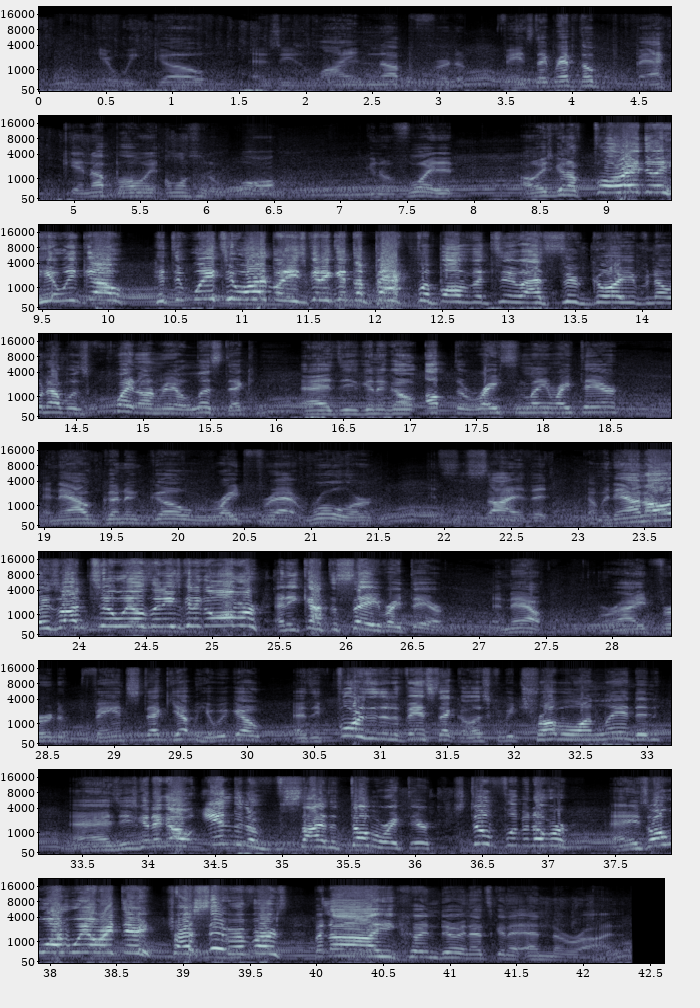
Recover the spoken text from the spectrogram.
here we go as he's lining up for the van stack ramp. No, backing up almost to the wall. Gonna avoid it. Oh, he's gonna floor into it. Here we go. Hits it way too hard, but he's gonna get the backflip off of it too. As Sugoi, even though that was quite unrealistic, as he's gonna go up the racing lane right there, and now gonna go right for that roller. It's the side of it coming down. Oh, he's on two wheels, and he's gonna go over, and he got the save right there. And now right for the van deck. Yep, here we go. As he into the van deck. Oh, this could be trouble on landing. As he's gonna go into the side of the double right there. Still flipping over. And he's on one wheel right there. Trying to save reverse. But nah, he couldn't do it. And that's gonna end the run.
